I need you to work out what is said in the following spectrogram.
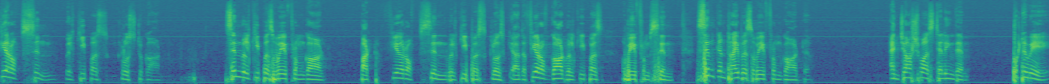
fear of sin will keep us close to God. Sin will keep us away from God, but fear of sin will keep us close. Uh, the fear of God will keep us away from sin. Sin can drive us away from God. And Joshua is telling them, put away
